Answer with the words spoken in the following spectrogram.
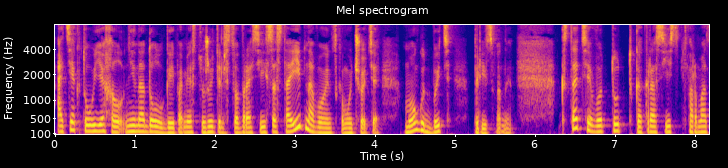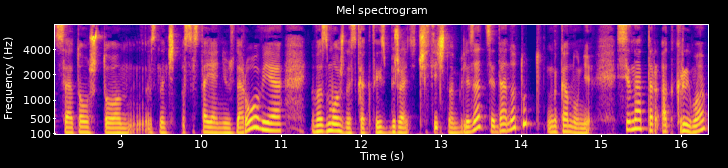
а те, кто уехал ненадолго и по месту жительства в России состоит на воинском учете, могут быть призваны. Кстати, вот тут как раз есть информация о том, что, значит, по состоянию здоровья, возможность как-то избежать частичной мобилизации, да, но тут накануне сенатор от Крыма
